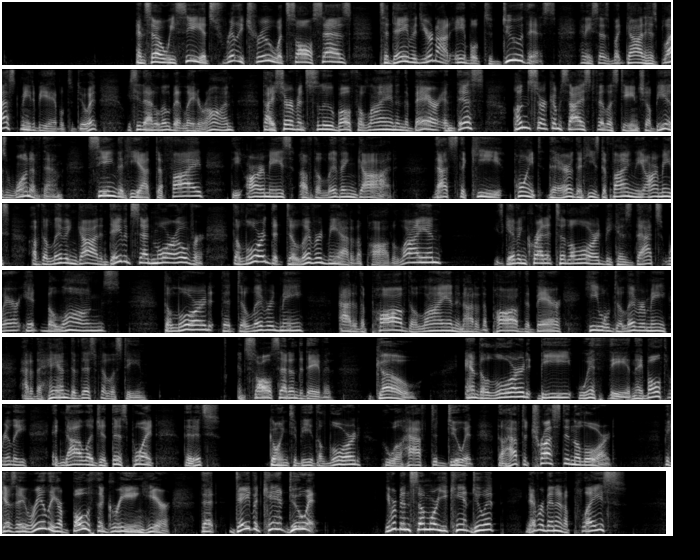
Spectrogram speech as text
And so we see it's really true what Saul says to David, You're not able to do this. And he says, But God has blessed me to be able to do it. We see that a little bit later on. Thy servant slew both the lion and the bear, and this uncircumcised Philistine shall be as one of them, seeing that he hath defied the armies of the living God. That's the key point there, that he's defying the armies of the living God. And David said, Moreover, the Lord that delivered me out of the paw of the lion, he's giving credit to the Lord because that's where it belongs. The Lord that delivered me out of the paw of the lion and out of the paw of the bear, he will deliver me out of the hand of this Philistine. And Saul said unto David, Go, and the Lord be with thee. And they both really acknowledge at this point that it's going to be the Lord who will have to do it. They'll have to trust in the Lord because they really are both agreeing here that David can't do it. You ever been somewhere you can't do it? You never been in a place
